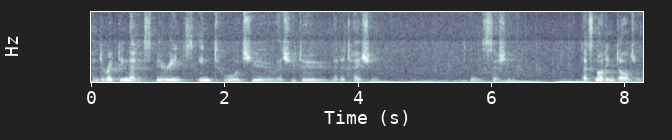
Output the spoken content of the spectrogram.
And directing that experience in towards you as you do meditation in this session. That's not indulgent.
